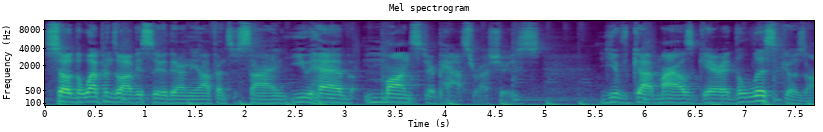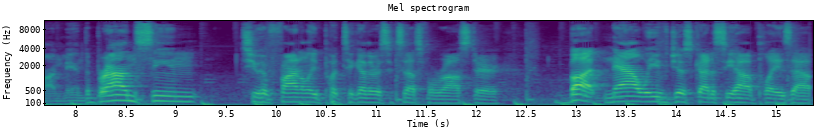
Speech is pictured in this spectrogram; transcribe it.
So the weapons obviously are there on the offensive side. You have monster pass rushers. You've got Myles Garrett. The list goes on, man. The Browns seem to have finally put together a successful roster, but now we've just got to see how it plays out.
